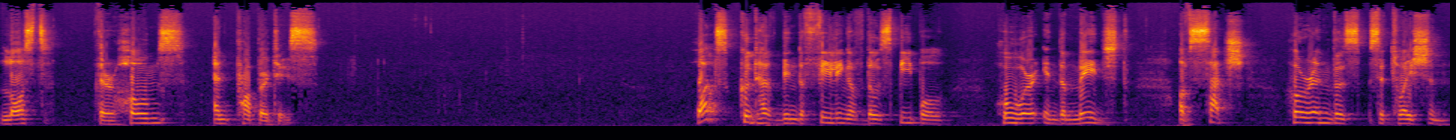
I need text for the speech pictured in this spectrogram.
lost their homes and properties. What could have been the feeling of those people who were in the midst of such horrendous situation?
